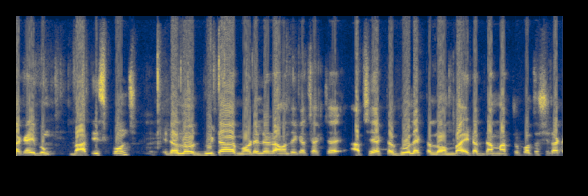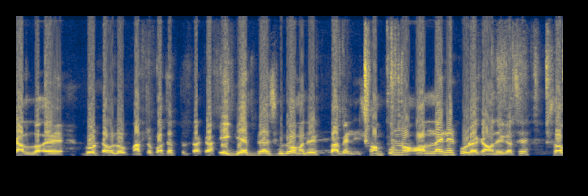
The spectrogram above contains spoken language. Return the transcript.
টাকা এবং বাত স্পঞ্জ। এটা হলো দুইটা মডেলের আমাদের কাছে একটা আছে, একটা গোল, একটা লম্বা। এটার দাম মাত্র পঁচাশি টাকা গোলটা হলো মাত্র পঁচাত্তর টাকা। এই গ্যাপ ব্রাশগুলো আমাদের পাবেন সম্পূর্ণ অনলাইনের প্রোডাক্ট আমাদের কাছে, সব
